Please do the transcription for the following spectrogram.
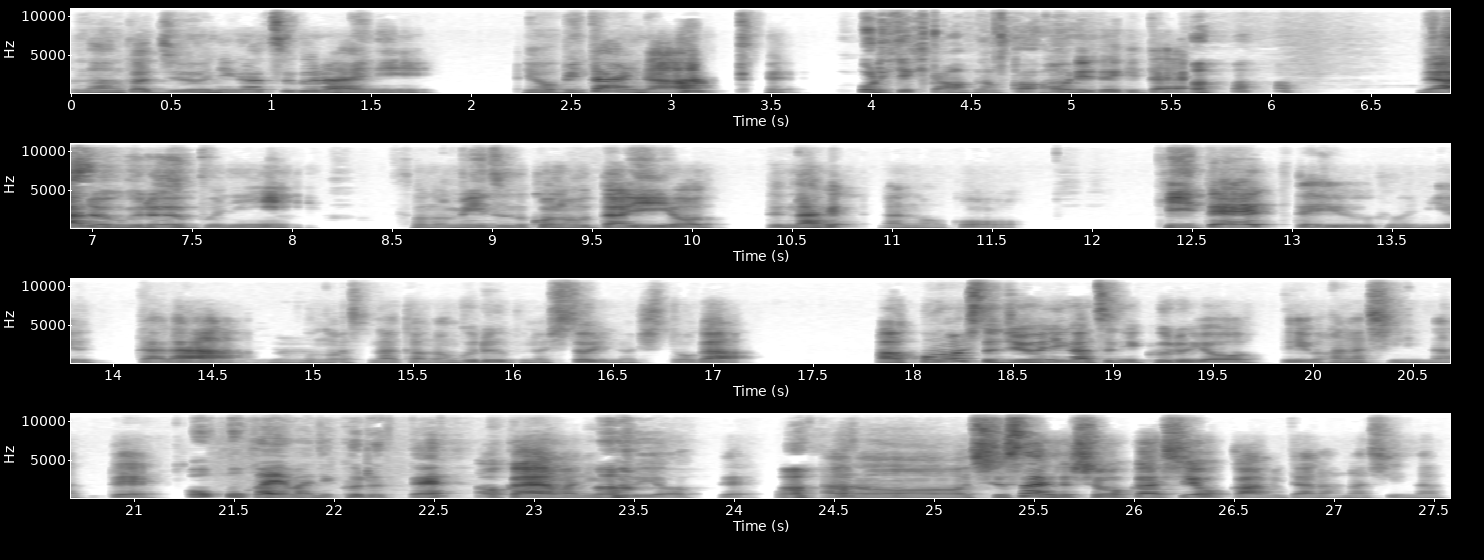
なんか12月ぐらいに呼びたいなって降りてきた？なんか。降りてきて。で、あるグループに、その水のこの歌いいよって投げ、あの、こう、聞いてっていう風に言ったら、うん。その中のグループの一人の人が、あ、この人12月に来るよっていう話になって、お、岡山に来るって？岡山に来るよって、あのー主催者紹介しようかみたいな話になっ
